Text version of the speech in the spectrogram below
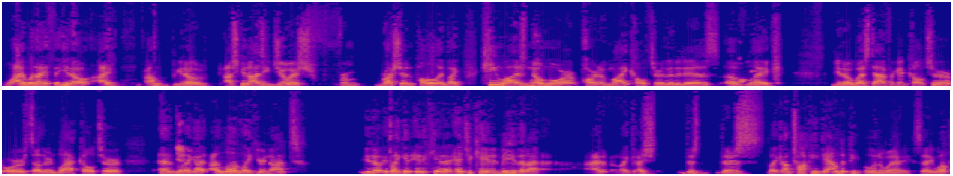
why would I think you know I I'm you know Ashkenazi Jewish from Russia and Poland. Like quinoa is no more part of my culture than it is of like, you know, West African culture or Southern Black culture. And yeah. like, I, I love like you're not, you know, it's like it, it, it educated me that I, I like I sh- there's there's like I'm talking down to people in a way, saying, well,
